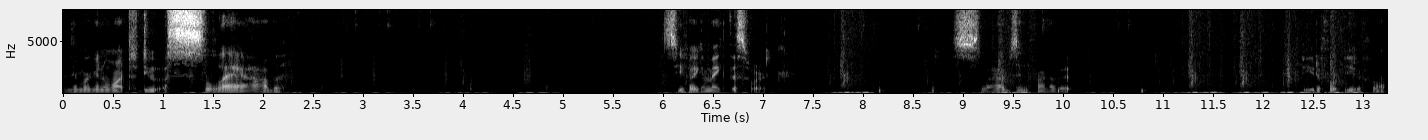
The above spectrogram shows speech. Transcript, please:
And then we're going to want to do a slab. Let's see if I can make this work. Slabs in front of it. Beautiful, beautiful.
